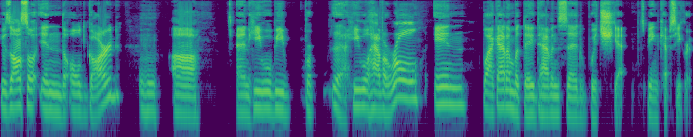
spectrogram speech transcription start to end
He was also in the old guard. Mm-hmm. Uh and he will be yeah, he will have a role in Black Adam, but they haven't said which yet. It's being kept secret.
